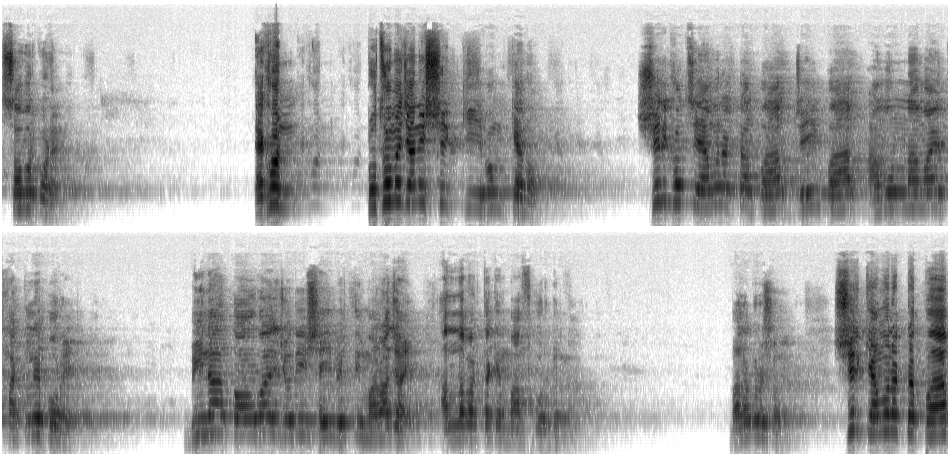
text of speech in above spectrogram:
সবর করেন। এখন প্রথমে জানিস শিরক কি এবং কেন। শিরক হচ্ছে এমন একটা পাপ, যেই পাপ আমল নামায় থাকলে পরে বিনা তওবায় যদি সেই ব্যক্তি মারা যায়, আল্লাহ পাক তাকে মাফ করবেন না। ভালো করে শোনেন। শির কেমন একটা পাপ,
